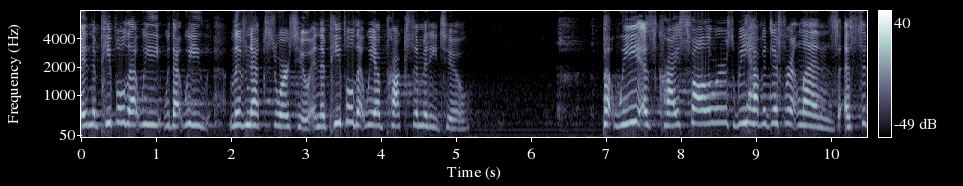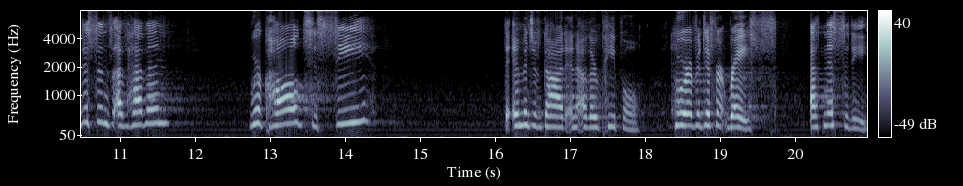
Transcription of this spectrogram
in the people that we, that we live next door to, in the people that we have proximity to. But we, as Christ followers, we have a different lens. As citizens of heaven, we're called to see the image of God in other people who are of a different race, ethnicity,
